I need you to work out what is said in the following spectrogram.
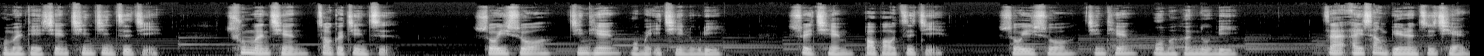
我们得先亲近自己。出门前照个镜子，说一说今天我们一起努力；睡前抱抱自己，说一说今天我们很努力。在爱上别人之前，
